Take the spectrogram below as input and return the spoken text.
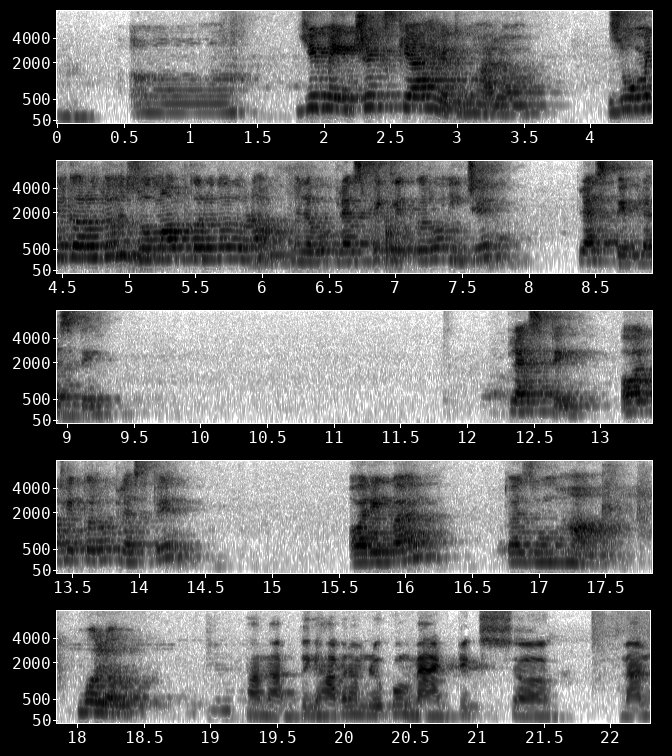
हम्म। ये मैट्रिक्स क्या है तुम्हारा? जूम इन करो तो जूम आउट करो तो थोड़ा। मतलब वो प्लस पे क्लिक करो नीचे। प्लस पे प्लस पे। प्लस पे। और क्लिक करो प्लस पे। और एक बार तो अजूम हाँ बोलो। हाँ मैम तो यहाँ पर हम लोग को मैट्रिक्स मैम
